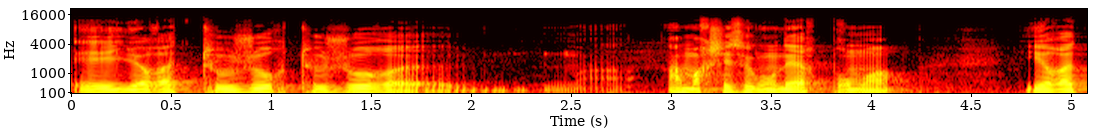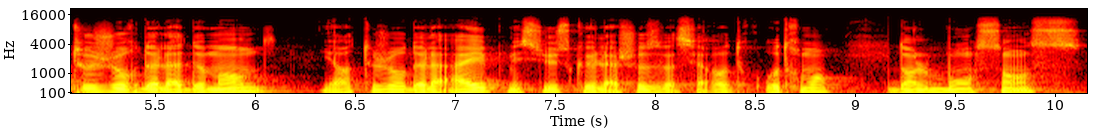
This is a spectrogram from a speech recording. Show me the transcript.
et il y aura toujours, toujours un marché secondaire pour moi. Il y aura toujours de la demande, il y aura toujours de la hype, mais c'est juste que la chose va se faire autre- autrement, dans le bon sens,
